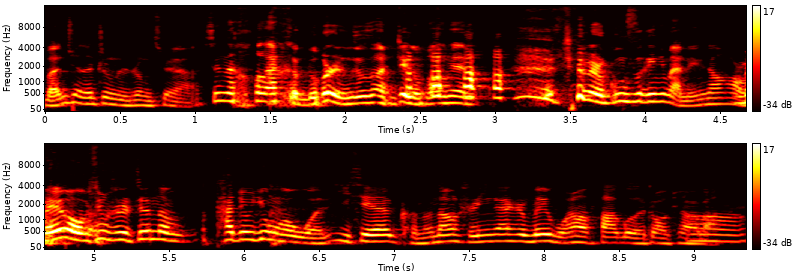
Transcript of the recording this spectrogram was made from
完全的政治正确啊。现在后来很多人就在这个方面，这是公司给你买的营销号没有，就是真的，他就用了我一些可能当时应该是微博上发过的照片吧，嗯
